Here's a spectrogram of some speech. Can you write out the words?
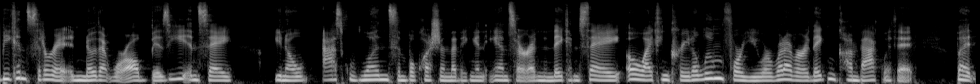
be considerate and know that we're all busy and say, you know, ask one simple question that they can answer and then they can say, oh, I can create a loom for you or whatever. They can come back with it. But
